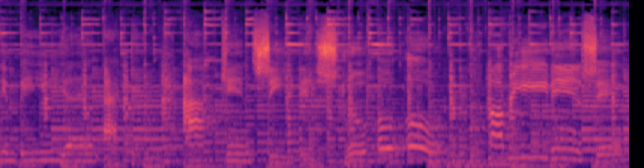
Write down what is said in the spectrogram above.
can be an actor. I can see this stroke. My reading said.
